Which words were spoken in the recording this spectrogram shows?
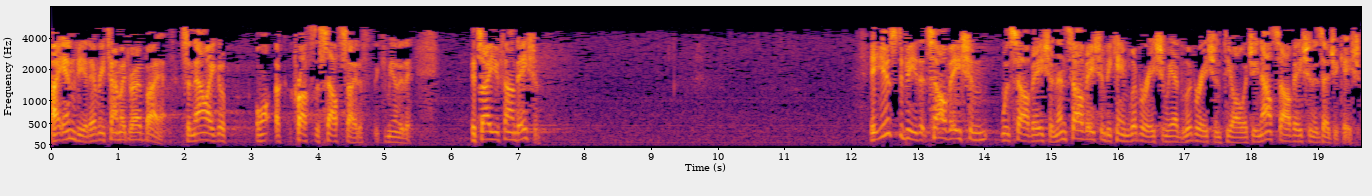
I envy it every time I drive by it. So now I go across the south side of the community. It's IU Foundation. It used to be that salvation was salvation. Then salvation became liberation. We had liberation theology. Now salvation is education.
